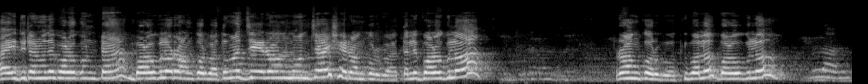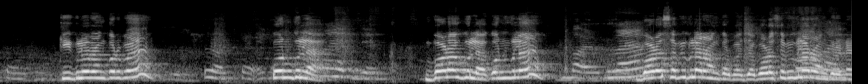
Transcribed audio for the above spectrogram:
আর এই দুটার মধ্যে বড় কোনটা? বড়গুলো রং করবা। তোমার যে রং মন চায় সে রং করবা। তাহলে বড়গুলো রং করব। কি বলো? বড়গুলো? কিগুলো রং করবা? কোনগুলা? বড়গুলা কোনগুলা? বড় ছবিগুলো রং করবা যা বড় ছবিগুলো রং করে না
